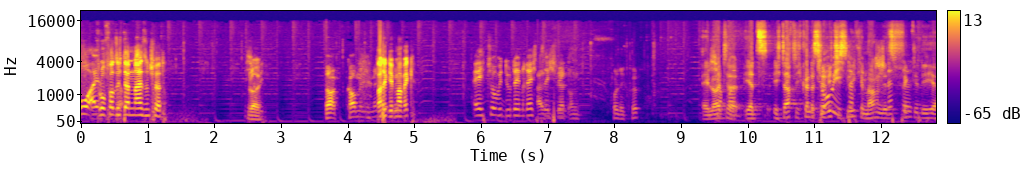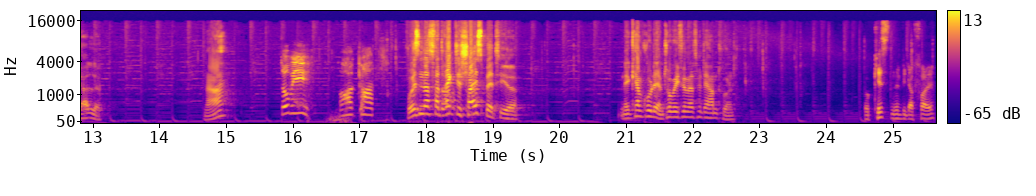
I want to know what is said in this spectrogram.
Oh, ein Flo, Vorsicht, da ein Eisenschwert. Ich Lol. So, komm in die Mitte. Warte, geh mal weg. Ey, Tobi, du den rechts, ich links. und Full Equip. Ey, Ich Leute, mal- jetzt, ich dachte, ich könnte das hier Tobi, richtig ich sneaky machen. Jetzt fickt ihr die hier alle. Na? Tobi! Oh Gott! Wo ist denn das verdreckte Scheißbett hier? Ne, kein Problem. Tobi, ich will mir das mit der Hand holen. So, Kisten sind wieder voll.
